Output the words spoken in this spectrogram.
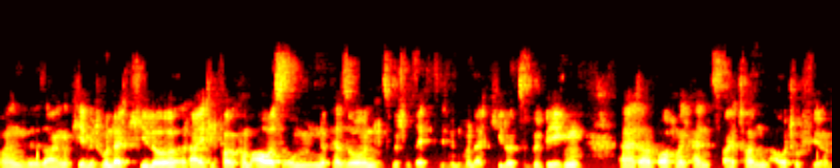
Und wir sagen, okay, mit 100 Kilo reichen vollkommen aus, um eine Person zwischen 60 und 100 Kilo zu bewegen. Äh, da braucht man kein zwei Tonnen Auto für.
